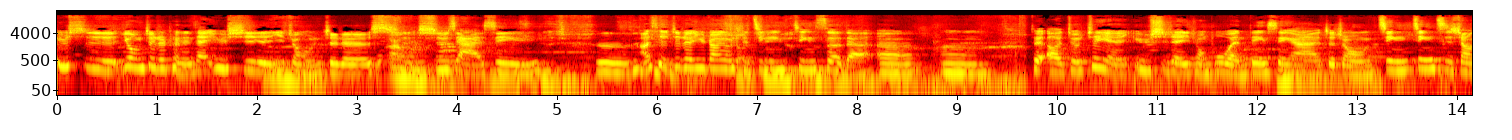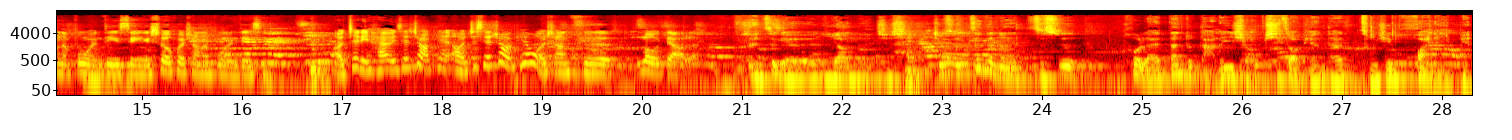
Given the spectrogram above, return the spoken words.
预示用这个可能在预示一种这个虚虚假性，嗯，而且这个浴缸又是金金色的，嗯嗯。对哦，就这也预示着一种不稳定性啊，这种经经济上的不稳定性，社会上的不稳定性。哦，这里还有一些照片哦，这些照片我上次漏掉了。哎，这个一样的，其实就是这个呢，只是后来单独打了一小批照片，他重新画了一遍。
